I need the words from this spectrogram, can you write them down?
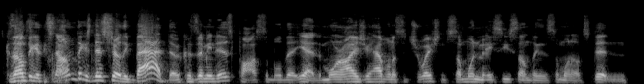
Because I don't think it's I don't think it's necessarily bad though. Because I mean, it is possible that yeah, the more eyes you have on a situation, someone may see something that someone else didn't.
